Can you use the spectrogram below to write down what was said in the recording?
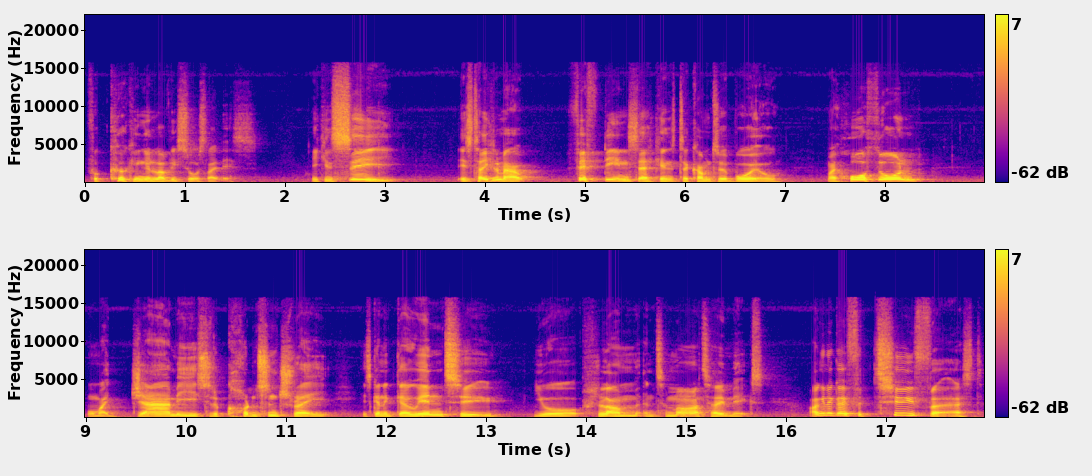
for cooking a lovely sauce like this. You can see it's taken about 15 seconds to come to a boil. My hawthorn or my jammy sort of concentrate is going to go into your plum and tomato mix. I'm going to go for two first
